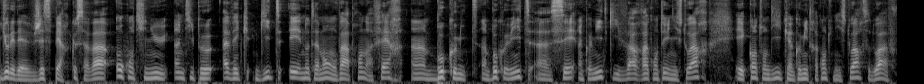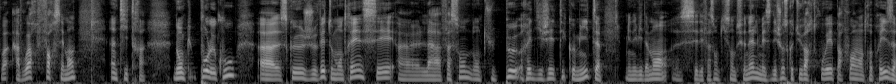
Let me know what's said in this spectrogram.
Yo les devs, j'espère que ça va. On continue un petit peu avec Git et notamment on va apprendre à faire un beau commit. Un beau commit, euh, c'est un commit qui va raconter une histoire et quand on dit qu'un commit raconte une histoire, ça doit avoir forcément un titre. Donc pour le coup, euh, ce que je vais te montrer, c'est euh, la façon dont tu peux rédiger tes commits. Bien évidemment, c'est des façons qui sont optionnelles, mais c'est des choses que tu vas retrouver parfois en entreprise.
